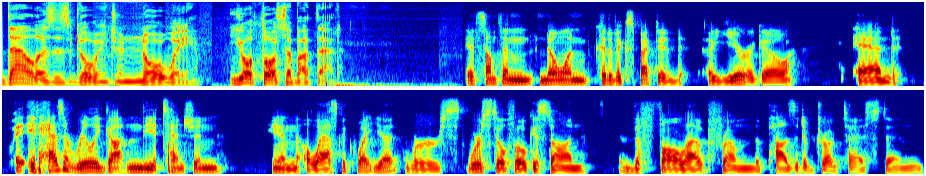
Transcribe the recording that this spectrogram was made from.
Dallas is going to Norway. Your thoughts about that? It's something no one could have expected a year ago, and it hasn't really gotten the attention in Alaska quite yet. We're we're still focused on the fallout from the positive drug test and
